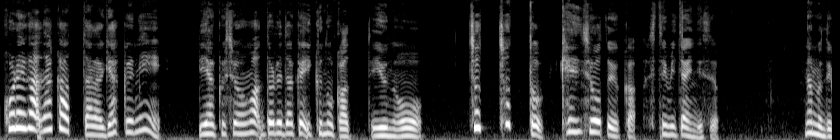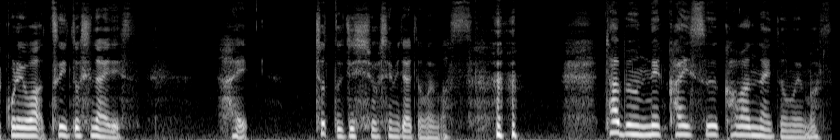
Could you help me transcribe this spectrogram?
これがなかったら逆にリアクションはどれだけいくのかっていうのをちょちょっと検証というかしてみたいんですよ。なのでこれはツイートしないです。はい。ちょっと実証してみたいと思います。多分ね回数変わんないと思います。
